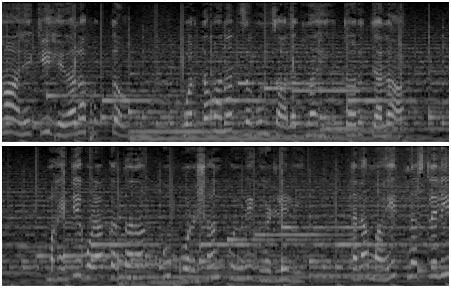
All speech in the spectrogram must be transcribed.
हा आहे की हेराला फक्त वर्तमानात जगून चालत नाही तर त्याला माहिती गोळा करताना खूप वर्षांपूर्वी घडलेली त्याला माहीत नसलेली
